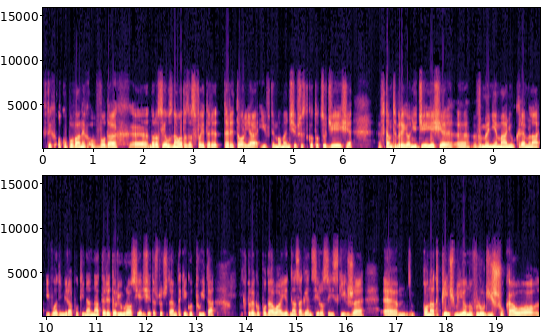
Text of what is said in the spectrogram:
w tych okupowanych obwodach, e, no Rosja uznała to za swoje tery terytoria i w tym momencie wszystko to, co dzieje się w tamtym rejonie, dzieje się e, w mniemaniu Kremla i Władimira Putina na terytorium Rosji. Ja dzisiaj też przeczytałem takiego tweeta którego podała jedna z agencji rosyjskich, że ponad 5 milionów ludzi szukało,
